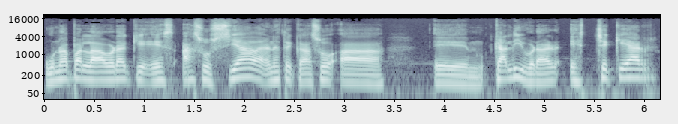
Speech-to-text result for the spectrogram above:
una palabra que es asociada, en este caso, a eh, calibrar, es chequear.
